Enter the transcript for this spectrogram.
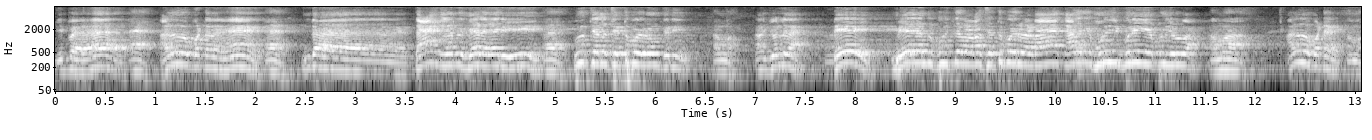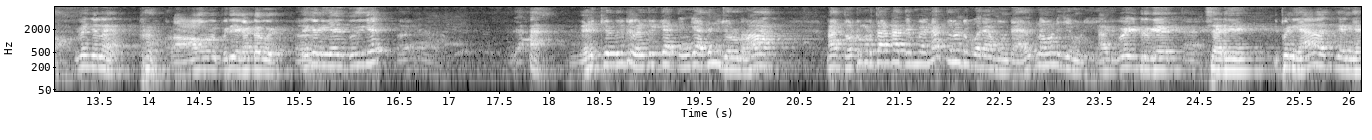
இப்ப. அனுபவப்பட்டவன். இந்த டேங்க்ல இருந்து மேல ஏறி ஆ. குதிச்செல்லாம் செத்து போயிடுவோம் தெரியும். ஆமா. நான் சொல்லுவேன் டேய் மேல இருந்து குதிச்சவாடா செத்து போயிடுவாடா காலேஜ் முடிஞ்சு முடிஞ்சு அப்படின்னு சொல்லுவான். ஆமா. அனுபவப்பட்டேன் ஆமா. இவன் சொன்னேன் அவங்க பெரிய கண்டவு. எங்க நீங்க குதிக்க? வெளிக்கிறதுக்கிட்டு வெள்ளரிக்கா திங்காதுன்னு சொல்றான். நான் தொட்டு கொடுத்தாண்டா திம்பேன்னா திருட்டு போறேன் முண்டை அதுக்கு நம்ம என்ன செய்ய முடியும்? அப்படி போயிட்டு இருக்கு. சரி இப்ப நீ யாரை வச்சுக்கங்க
